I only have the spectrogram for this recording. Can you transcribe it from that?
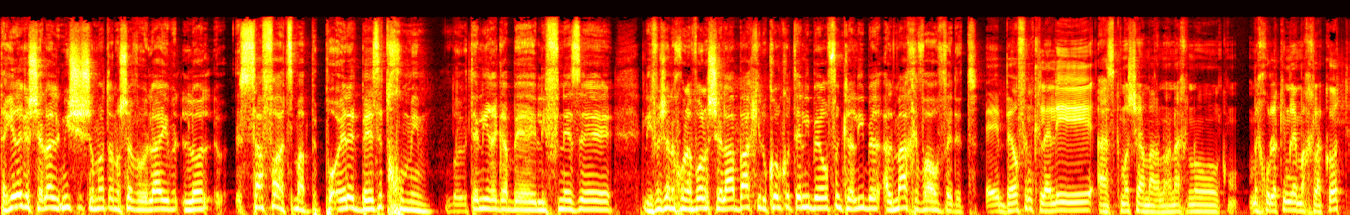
תגיד רגע שאלה למי ששומע אותנו עכשיו ואולי לא, ספרה עצמה פועלת באיזה תחומים? תן לי רגע ב, לפני זה, לפני שאנחנו נעבור לשאלה הבאה, כאילו קודם כל תן לי באופן כללי על מה החברה עובדת. אה, באופן כללי, אז כמו שאמרנו, אנחנו מחולקים למחלקות,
